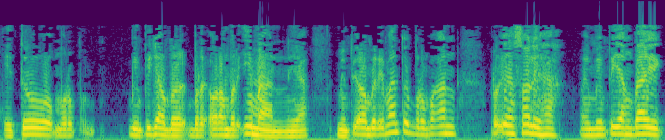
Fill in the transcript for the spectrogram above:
itu mimpinya ber, ber, orang beriman ya. Mimpi orang beriman itu merupakan ru'ya salihah, mimpi yang baik.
